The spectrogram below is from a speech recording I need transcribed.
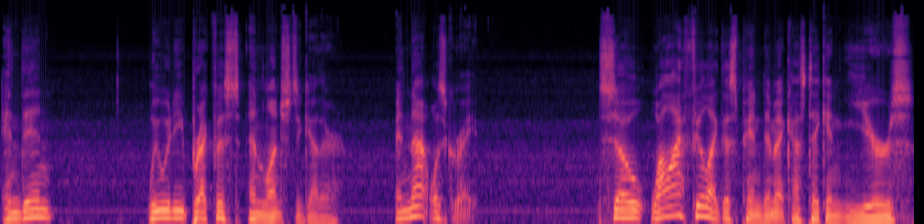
And then we would eat breakfast and lunch together, and that was great. So while I feel like this pandemic has taken years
